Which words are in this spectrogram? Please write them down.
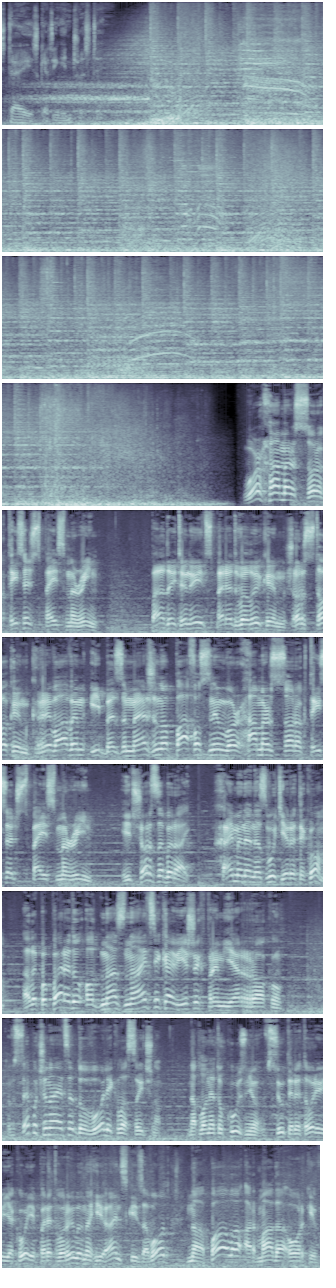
This day is getting interesting. Warhammer 40,000 Space Marine Падайте ниць перед великим, жорстоким, кривавим і безмежно пафосним Warhammer 40 тисяч Space Marine. І чорт забирай, хай мене назвуть єретиком, але попереду одна з найцікавіших прем'єр року. Все починається доволі класично. На планету Кузню, всю територію якої перетворили на гігантський завод, напала армада орків.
